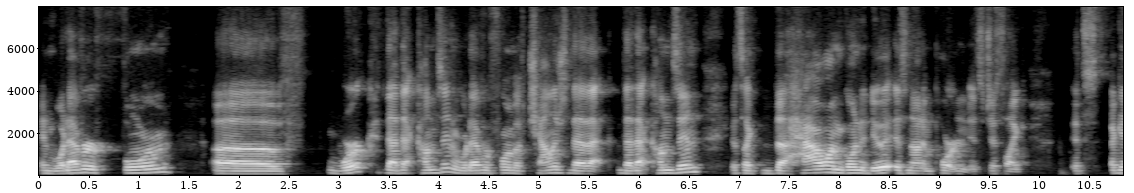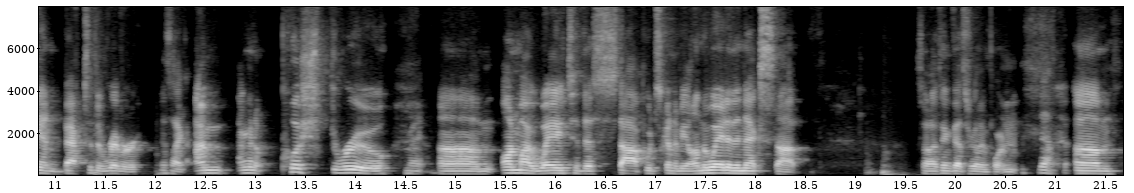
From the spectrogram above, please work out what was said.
In whatever form of work that that comes in or whatever form of challenge that that, that that comes in it's like the how i'm going to do it is not important. It's just like it's again back to the river. It's like i'm i'm gonna push through Right. um on my way to this stop which is going to be on the way to the next stop. So i think that's really important. Yeah. um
